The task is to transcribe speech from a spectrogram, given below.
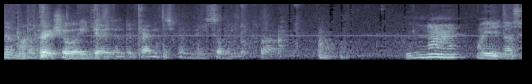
Never mind. I'm pretty sure he goes in defence when he summoned up that. No, no. Oh, yeah, it does.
